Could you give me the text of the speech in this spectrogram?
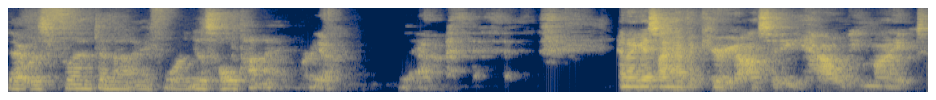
that was Flint and I for this whole time, right? Yeah. Yeah. And I guess I have a curiosity how we might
